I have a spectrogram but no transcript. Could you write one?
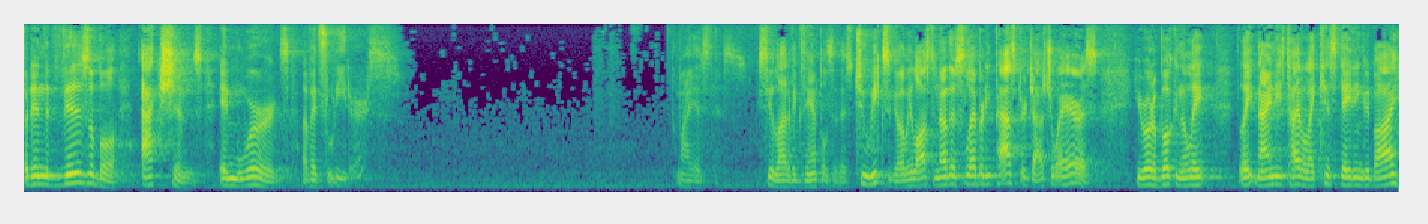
but in the visible actions and words of its leaders. Why is this? We see a lot of examples of this. Two weeks ago, we lost another celebrity pastor, Joshua Harris. He wrote a book in the late, late 90s titled I Kiss Dating Goodbye.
